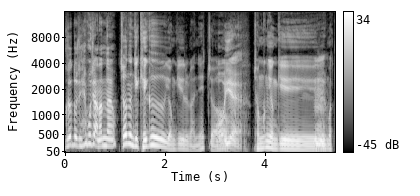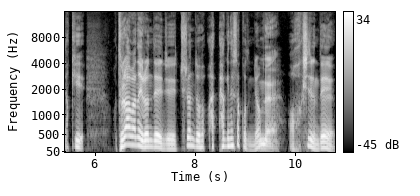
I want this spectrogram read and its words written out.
그래도 좀 해보지 않았나요? 저는 이제 개그 연기를 많이 했죠. 어, 예. 전극 연기를 음. 뭐 딱히 드라마나 이런데 이제 출연도 하, 긴 했었거든요. 네. 어, 확실히 근데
